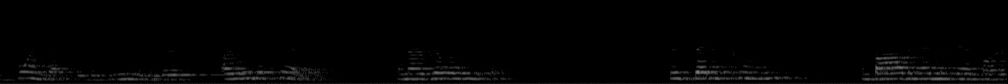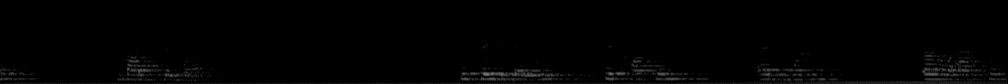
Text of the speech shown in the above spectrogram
and formed us as a community. There's Arleta Sanders and Arvilla Weaver. There's Betty Cooley and Bob and Edna Van Martyr, and Bob Stidwell. There's David Bailey, Dick Hawkins, Ed Warner, Earl Acker,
